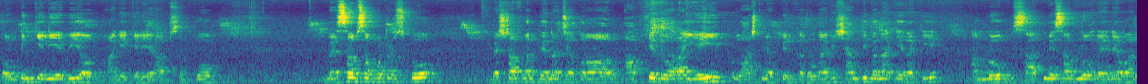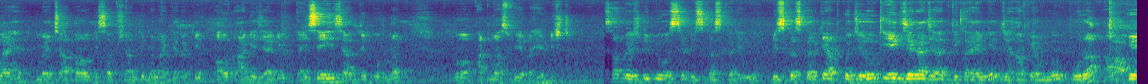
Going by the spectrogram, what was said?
काउंटिंग के लिए भी और आगे के लिए आप सबको, मैं सब सपोर्टर्स को बेस्ट ऑफ़ लक देना चाहता हूँ और आपके द्वारा यही लास्ट में अपील करूँगा कि शांति बना के रखिए। हम लोग साथ में सब लोग रहने वाला है, मैं चाहता हूँ कि सब शांति बना के रखें और आगे जाके ऐसे ही शांतिपूर्ण एटमोसफियर रहे डिस्ट्रिक्ट सब एच डी से डिस्कस करेंगे। डिस्कस करके आपको ज़रूर एक जगह जहाँ दिखाएँगे जहाँ पे हम लोग पूरा आपके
